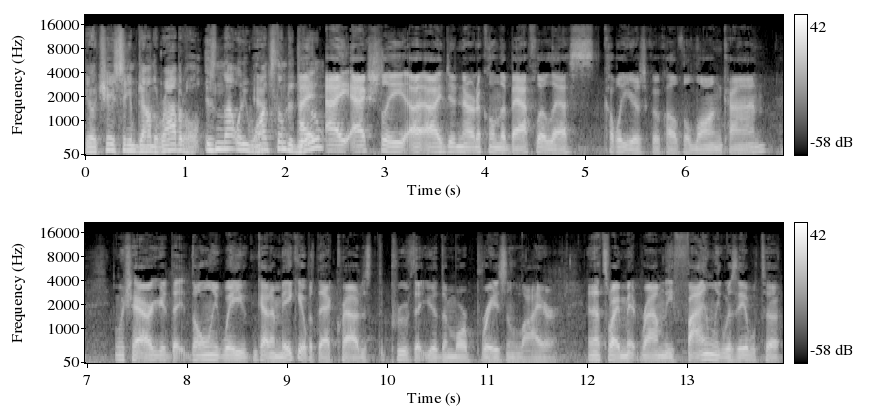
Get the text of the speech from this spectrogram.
you know, chasing him down the rabbit hole. Isn't that what he wants them to do? I, I actually I, I did an article in the Baffler last couple years ago called "The Long Con," in which I argued that the only way you can kind of make it with that crowd is to prove that you're the more brazen liar, and that's why Mitt Romney finally was able to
